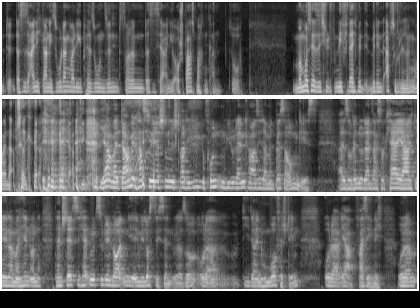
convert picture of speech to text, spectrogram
dass es eigentlich gar nicht so langweilige Personen sind, sondern dass es ja eigentlich auch Spaß machen kann. So. Man muss ja sich nicht vielleicht mit, mit den absoluten Langeweile abgeben. ja, aber damit hast du ja schon eine Strategie gefunden, wie du dann quasi damit besser umgehst. Also wenn du dann sagst, okay, ja, ich gehe da mal hin und dann stellst du dich halt nur zu den Leuten, die irgendwie lustig sind oder so oder die deinen Humor verstehen oder ja, weiß ich nicht. Oder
